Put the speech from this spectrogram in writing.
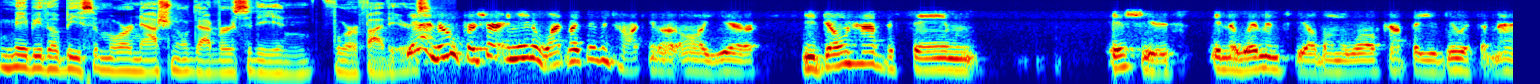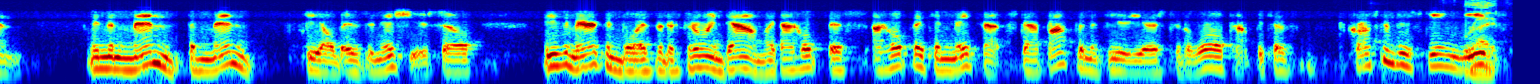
maybe there'll be some more national diversity in four or five years. Yeah, no, for sure. And you know what? Like we've been talking about all year, you don't have the same issues in the women's field on the World Cup that you do with the men. I mean, the men, the men field is an issue. So these American boys that are throwing down, like I hope this, I hope they can make that step up in a few years to the World Cup because cross country skiing needs right.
